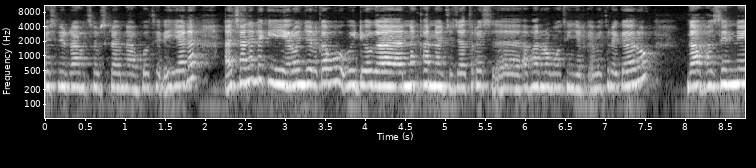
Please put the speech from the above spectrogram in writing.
bisni irraa sabiskiraayib naa goote dhiyyaadha. Chaanelli kiyya yeroo jalqabu viidiyoo kan hojjechaa ture afaan oromootiin jalqabee ture garuu gaafa isinni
